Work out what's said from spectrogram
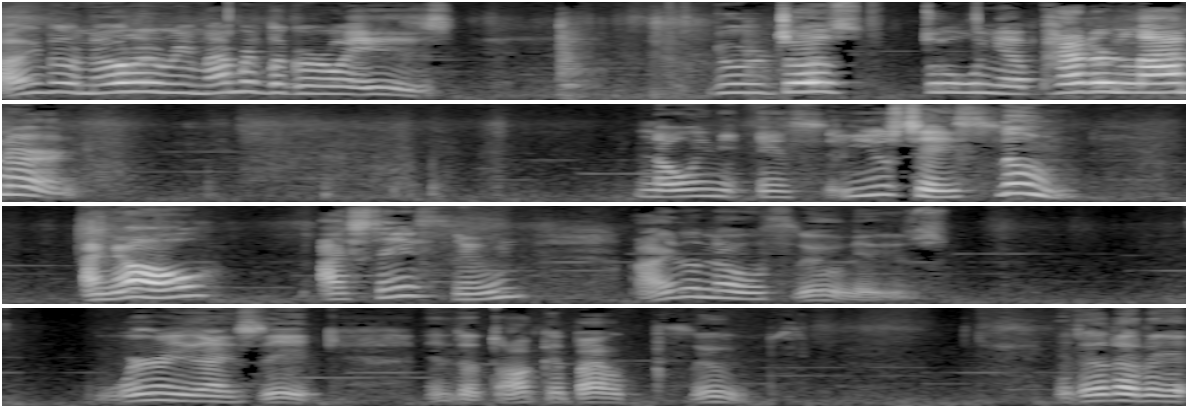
I don't know. I remember the girl is. You're just doing a pattern lantern. Knowing it's you say soon. I know. I say soon. I don't know soon is. Where did I say it? Is it talk about soon? Is it a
